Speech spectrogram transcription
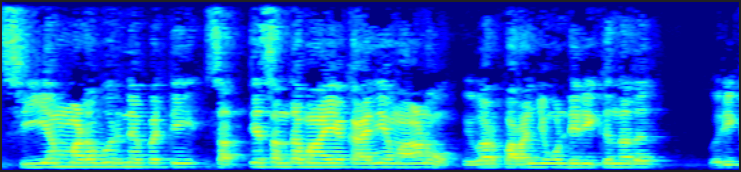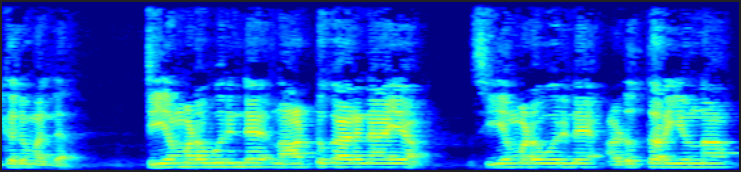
സി എം മടവൂരിനെ പറ്റി സത്യസന്ധമായ കാര്യമാണോ ഇവർ പറഞ്ഞുകൊണ്ടിരിക്കുന്നത്? ഒരിക്കലുമല്ല. സി എം മടവൂരിന്റെ നാട്ടുകാരനായ സി എം മടവൂരിനെ അടുത്തറിയുന്ന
